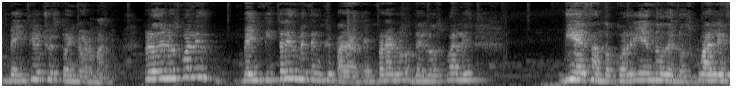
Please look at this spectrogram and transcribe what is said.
28 estoy normal. Pero de los cuales 23 me tengo que parar temprano. De los cuales 10 ando corriendo. De los cuales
